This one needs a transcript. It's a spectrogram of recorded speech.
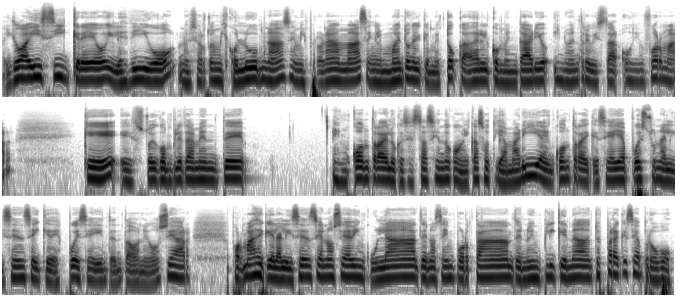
Yo ahí sí creo y les digo, ¿no es cierto?, en mis columnas, en mis programas, en el momento en el que me toca dar el comentario y no entrevistar o informar, que estoy completamente en contra de lo que se está haciendo con el caso Tía María, en contra de que se haya puesto una licencia y que después se haya intentado negociar, por más de que la licencia no sea vinculante, no sea importante, no implique nada, entonces ¿para qué se aprobó?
